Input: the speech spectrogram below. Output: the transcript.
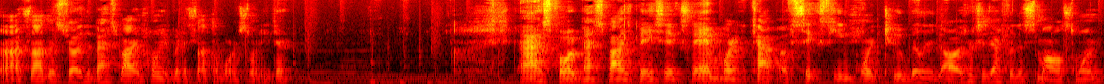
Uh, it's not necessarily the best buying point, but it's not the worst one either. As for Best Buy's basics, they have a market cap of $16.2 billion, which is definitely the smallest one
